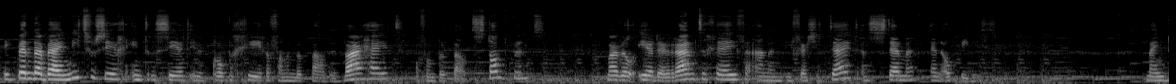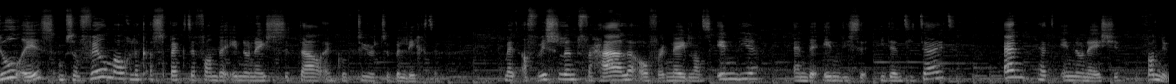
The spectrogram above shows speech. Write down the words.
Ik ben daarbij niet zozeer geïnteresseerd in het propageren van een bepaalde waarheid of een bepaald standpunt, maar wil eerder ruimte geven aan een diversiteit aan stemmen en opinies. Mijn doel is om zoveel mogelijk aspecten van de Indonesische taal en cultuur te belichten, met afwisselend verhalen over Nederlands-Indië en de Indische identiteit en het Indonesië van nu.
